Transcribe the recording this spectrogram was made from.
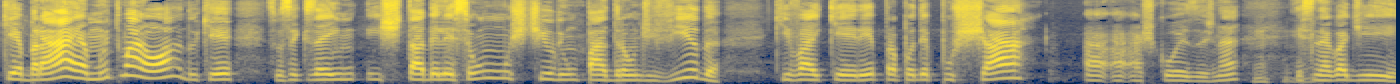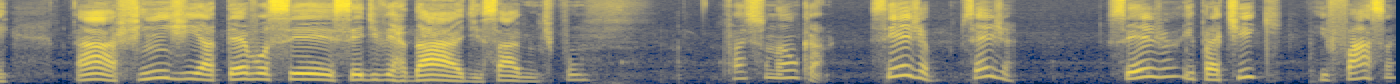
quebrar é muito maior do que se você quiser estabelecer um estilo e um padrão de vida que vai querer para poder puxar a- a- as coisas, né? Uhum. Esse negócio de ah, finge até você ser de verdade, sabe? Tipo, faz isso não, cara. Seja, seja. Seja e pratique e faça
